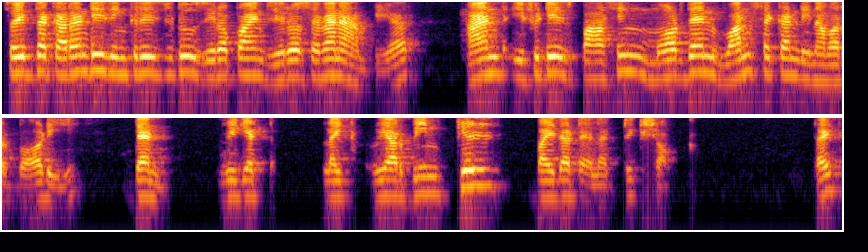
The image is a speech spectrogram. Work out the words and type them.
So if the current is increased to 0.07 ampere and if it is passing more than one second in our body, then we get like we are being killed by that electric shock, right?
